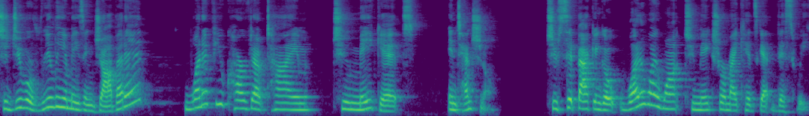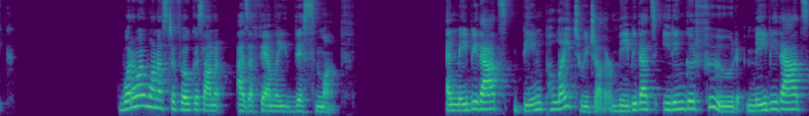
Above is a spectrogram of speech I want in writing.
to do a really amazing job at it, what if you carved out time to make it intentional? To sit back and go, what do I want to make sure my kids get this week? what do I want us to focus on as a family this month? And maybe that's being polite to each other. Maybe that's eating good food. Maybe that's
